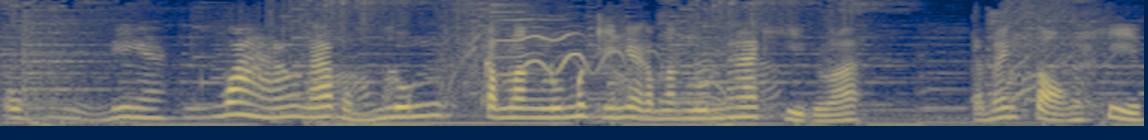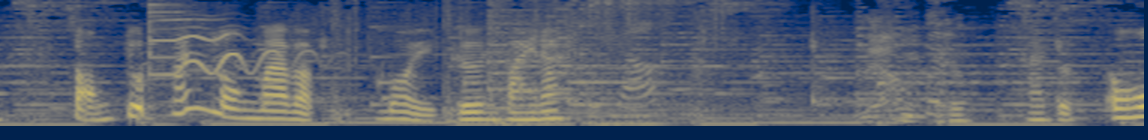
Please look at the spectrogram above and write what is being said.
โอ้โห นี่ไง ว่าแล้วนะ ผมลุ้นกำลังลุ้นเมื่อกี้เนี่ยกำลังลุ้นห้าขีดอยู่วะแต่แม่งสองขีดสองจุดแม่งลงมาแบบบ่อยเกินไปนะห้าจุด โอ้โห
